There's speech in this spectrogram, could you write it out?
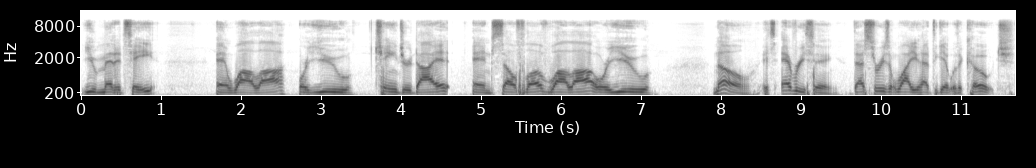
you meditate and voila, or you change your diet and self love, voila, or you. No, it's everything. That's the reason why you have to get with a coach.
